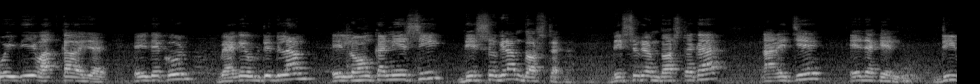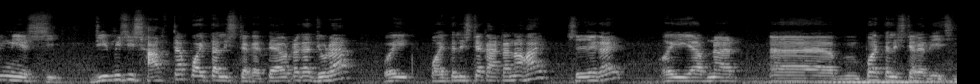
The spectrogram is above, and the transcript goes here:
ওই দিয়ে ভাত খাওয়া যায়। এই দেখুন, ব্যাগে উল্টে দিলাম, এই লঙ্কা নিয়ে এসি দেড়শো গ্রাম দশ টাকা। দেড়শো গ্রাম দশ টাকা, আর এই যে, এই দেখেন, ডিম নিয়ে এসছি। ডিম নিয়েছি সাতটা পঁয়তাল্লিশ টাকা, তেরো টাকা জোড়া। ওই পঁয়তাল্লিশ টাকা আটানো হয়, সে জায়গায় ওই আপনার পঁয়তাল্লিশ টাকা দিয়েছি।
